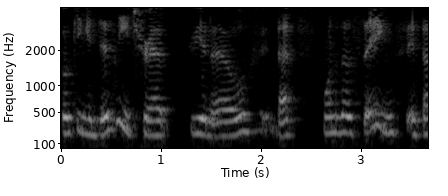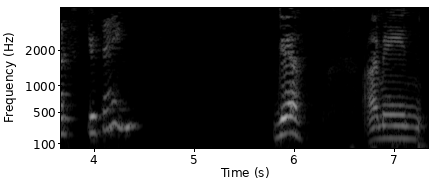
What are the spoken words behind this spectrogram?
booking a Disney trip, you know, that's one of those things, if that's your thing. Yeah. I mean,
